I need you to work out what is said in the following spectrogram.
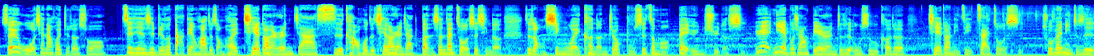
所以我现在会觉得说这件事，比如说打电话这种会切断人家思考或者切断人家本身在做的事情的这种行为，可能就不是这么被允许的事，因为你也不希望别人就是无时无刻就切断你自己在做事。除非你就是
